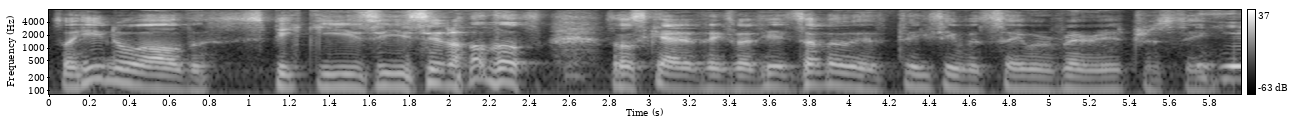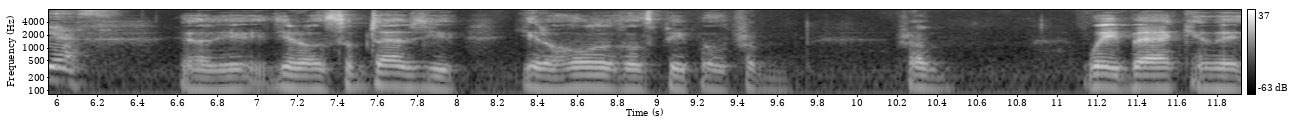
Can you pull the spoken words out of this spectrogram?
So he knew all the speakeasies and all those those kind of things. But he, some of the things he would say were very interesting. Yes. You know, you, you know, sometimes you get a hold of those people from from way back, and they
